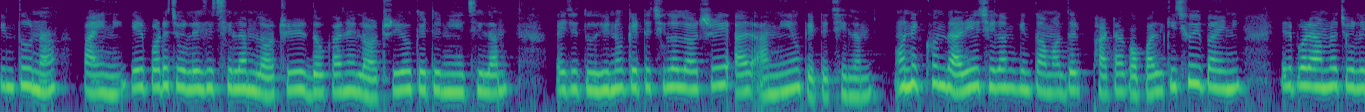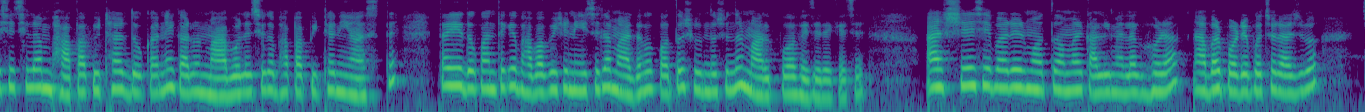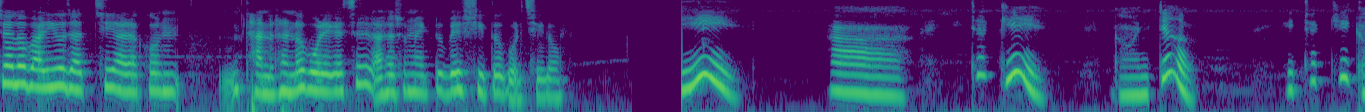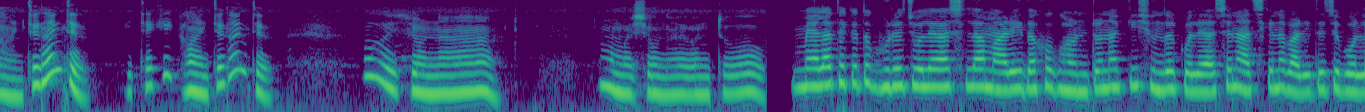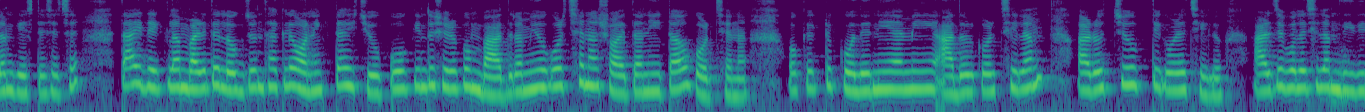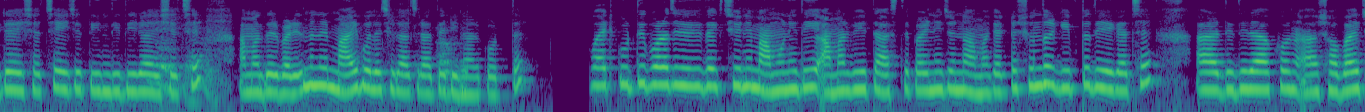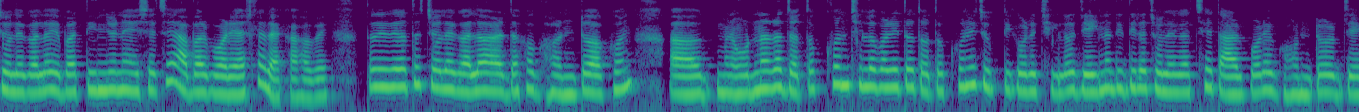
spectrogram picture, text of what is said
কিন্তু না, পাইনি। এরপরে চলে এসেছিলাম লটারির দোকানে, লটারিও কেটে নিয়েছিলাম। এই যে তুহিনও কেটেছিল লটারি আর আমিও কেটেছিলাম। অনেকক্ষণ দাঁড়িয়েছিলাম কিন্তু আমাদের ফাটা কপাল কিছুই পাইনি। এরপরে আমরা চলে এসেছিলাম ভাপা পিঠার দোকানে, কারণ মা বলেছিল ভাপা পিঠা নিয়ে আসতে। তাই এই দোকান থেকে ভাপা পিঠা নিয়েছিলাম আর দেখো কত সুন্দর সুন্দর মালপোয়া ভেজে রেখেছে। আর শেষ এবারের মতো আমার কালী মেলা ঘোরা। আবার পরের বছর আসব। চলো বাড়িও যাচ্ছি আর এখন ঠান্ডা ঠান্ডাও পড়ে গেছে, আসার সময় একটু বেশ শীতও করছিল। এটা কে? ঘন্ট? এটা কি ঘন্ট ঘন্ট? এটা কি ঘন্ট ঘন্ট? ও সোনা, আমার সোনা ঘন্ট। মেলা থেকে তো ঘুরে চলে আসলাম। আর এই দেখো ঘন্ট না কি সুন্দর কোলে আসেন আজকে না বাড়িতে যে বললাম গেস্ট এসেছে, তাই দেখলাম বাড়িতে লোকজন থাকলে অনেকটাই চুপ। ও কিন্তু সেরকম বাদরামিও করছে না, শয়তানিটাও করছে না। ওকে একটু কোলে নিয়ে আমি আদর করছিলাম, আর ও চুপটি করেছিল। আর যে বলেছিলাম দিদিরা এসেছে, এই যে তিন দিদিরা এসেছে আমাদের বাড়ি মানে মাই বলেছিল আজ রাতে ডিনার করতে। হোয়াইট কুর্তি পরা যে দিদি দেখছি উনি মামুনি দি, আমার বিয়েতে আসতে পারিনি জন্য আমাকে একটা সুন্দর গিফটও দিয়ে গেছে। আর দিদিরা এখন সবাই চলে গেল, এবার তিনজনে এসেছে, আবার পরে আসলে দেখা হবে। তো দিদিরা তো চলে গেল, আর দেখো ঘন্ট এখন মানে ওনারা যতক্ষণ ছিল বাড়িতে ততক্ষণই চুক্তি করেছিল যেই না দিদিরা চলে গেছে, তারপরে ঘন্টর যে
